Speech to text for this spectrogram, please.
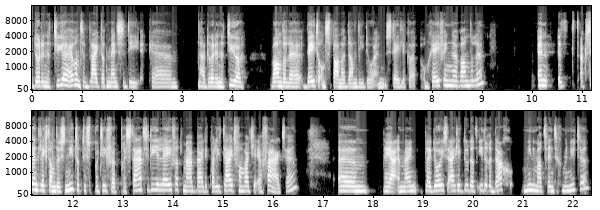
door de natuur, hè, want het blijkt dat mensen die uh, nou, door de natuur wandelen beter ontspannen dan die door een stedelijke omgeving uh, wandelen. En het, accent ligt dan dus niet op de sportieve prestatie die je levert, maar bij de kwaliteit van wat je ervaart. Hè? Um, nou ja, en mijn pleidooi is eigenlijk: doe dat iedere dag minimaal 20 minuten.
